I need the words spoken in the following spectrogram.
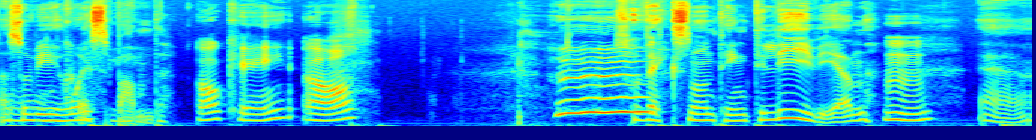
Alltså Åh, VHS-band. Okej, ja. Så väcks någonting till liv igen. Mm. Eh,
